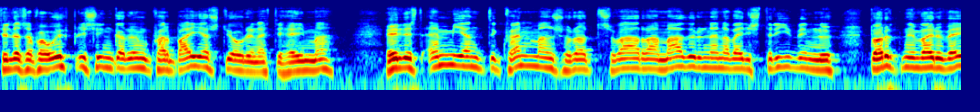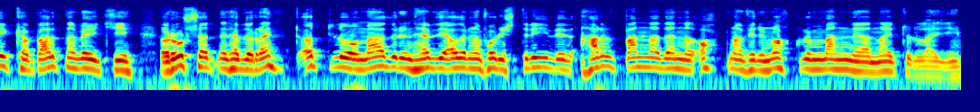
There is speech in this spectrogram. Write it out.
til þess að fá upplýsingar um hvar bæjarstjórin ætti heima, heyrðist emjandi kvennmannsrött svara að maðurinn en að væri strífinu, börnin væru veika barnaveiki, rússarnir hefðu rænt öllu og maðurinn hefði áður en að fóri stríðið harfbannað en að opna fyrir nokkrum manni að næturlægi.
